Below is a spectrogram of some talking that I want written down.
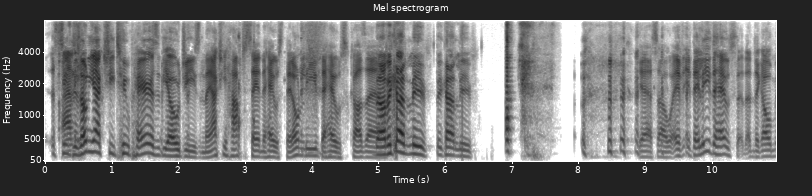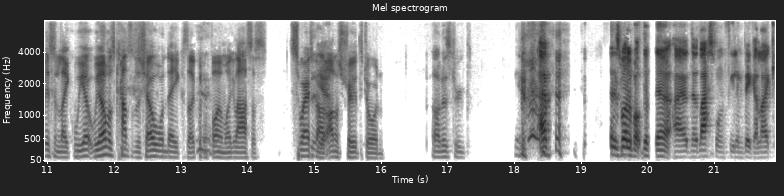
See, I there's need- only actually two pairs of the OGs, and they actually have to stay in the house. They don't leave the house because uh, No, they can't leave. They can't leave. yeah. So if, if they leave the house and they go missing, like we we almost cancelled the show one day because I couldn't find my glasses. Swear to God, Yeah. honest truth, Jordan. Honest truth. Um, as well about the the, uh, the last one feeling bigger. Like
